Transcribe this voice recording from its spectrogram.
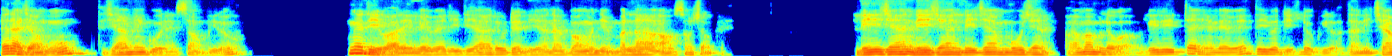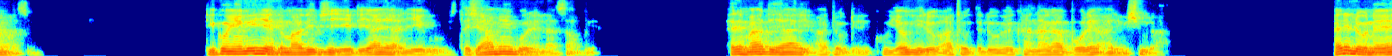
အဲ့ဒါကြောင့်မို့တရားမင်းကိုယ်တိုင်စောင့်ပြီးတော့ငှက်တွေပါတယ်လည်းပဲဒီတရားထုတ်တဲ့နေရာနဲ့ပေါင်းဝန်းကျင်မလာအောင်စောင့်ရှောက်တယ် လေချမ်းနေချမ်းလေချမ်းမိုးချမ်းဘာမှမလုပ်အောင်လေတွေတက်ရင်လည်းပဲတေးရွက်တွေလှုပ်ပြီးတော့အတန်ကြီးချမ်းပါစို့ဒီကိုရင်လေးရဲ့တမာတိဖြစ်ရေးတရားရရေးကိုတရားမင်းကိုယ်တိုင်လာဆောင်ပြီအဲ့ဒီမှာတရားတွေအားထုတ်တယ်ခုယောဂီတို့အားထုတ်တယ်လို့ပဲခန္ဓာကပေါ်တဲ့အာယုရှုတာအဲ့ဒီလိုနဲ့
